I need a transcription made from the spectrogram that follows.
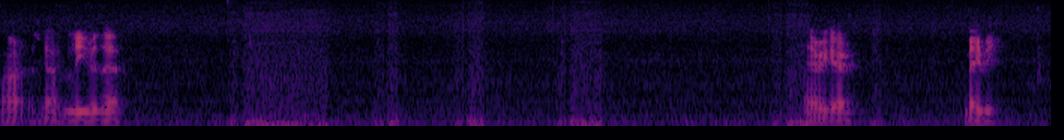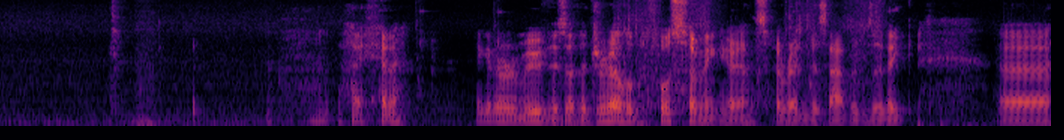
Alright, just gonna have to leave it there. There we go. Maybe. I gotta, I gotta remove this other drill before something else horrendous happens. I think. Uh,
